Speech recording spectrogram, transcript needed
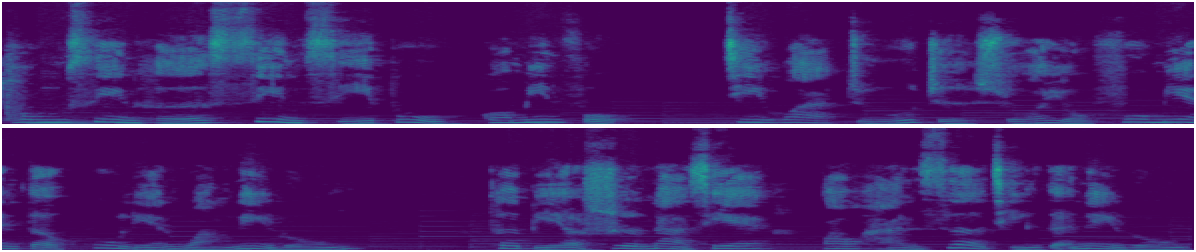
通信和信息部国民府。计划阻止所有负面的互联网内容，特别是那些包含色情的内容。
